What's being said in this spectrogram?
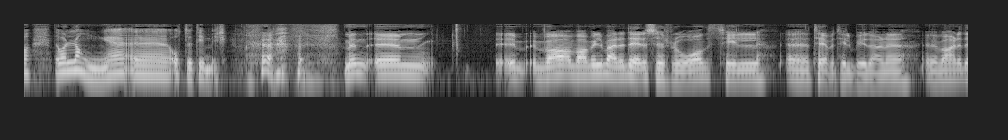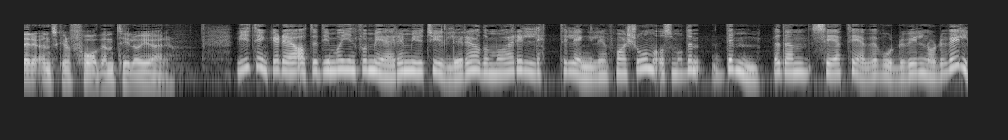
og det var lange eh, åtte timer. Men eh, hva, hva vil være deres råd til eh, TV-tilbyderne? Hva er det dere ønsker å få dem til å gjøre? Vi tenker det at de må informere mye tydeligere, og det må være lett tilgjengelig informasjon. Og så må de dempe den se TV hvor du vil, når du vil.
